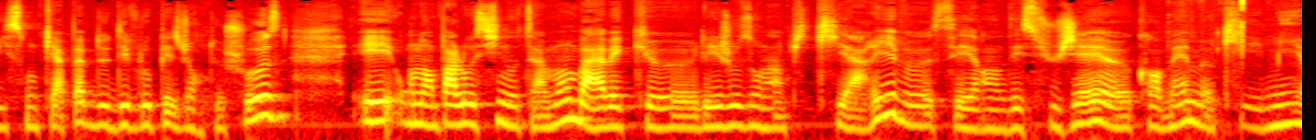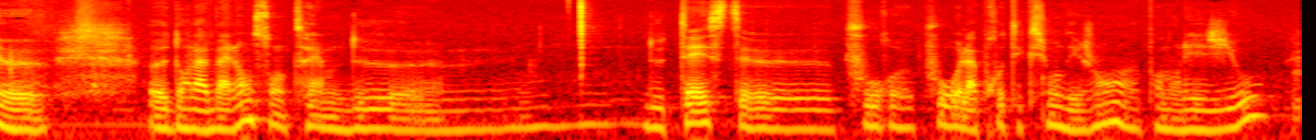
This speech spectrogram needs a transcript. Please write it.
ils sont capables de développer ce genre de choses. Et on en parle aussi notamment bah, avec les Jeux Olympiques qui arrivent. C'est un des sujets quand même qui est mis dans la balance en termes de de tests pour, pour la protection des gens pendant les JO. Mmh.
